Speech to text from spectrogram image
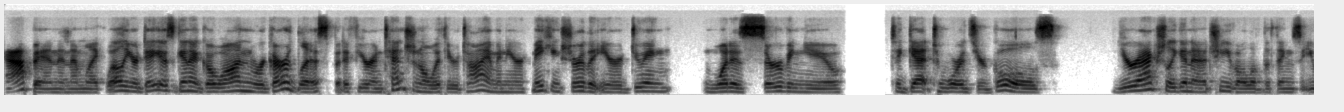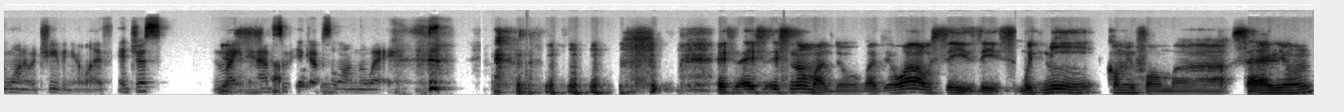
happen. And i'm like well your day is going to go on regardless. But if you're intentional with your time and you're making sure that you're doing what is serving you to get towards your goals, you're actually going to achieve all of the things that you want to achieve in your life. It just yes. might have some hiccups along the way. it's, it's, it's normal though. But what I would say is this with me coming from uh, Sierra Leone,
